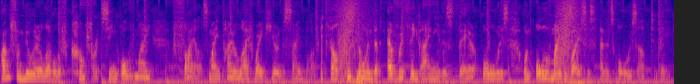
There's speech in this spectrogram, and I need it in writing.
unfamiliar level of comfort seeing all of my files, my entire life right here in the sidebar. It felt good knowing that everything I need is there always on all of my devices and it's always up to date.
